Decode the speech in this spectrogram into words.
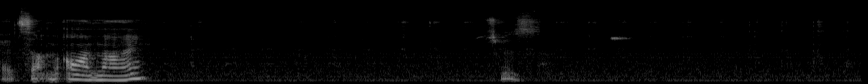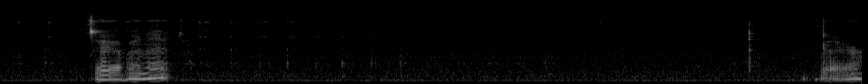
Had something on mine. Just dabbing it. There.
